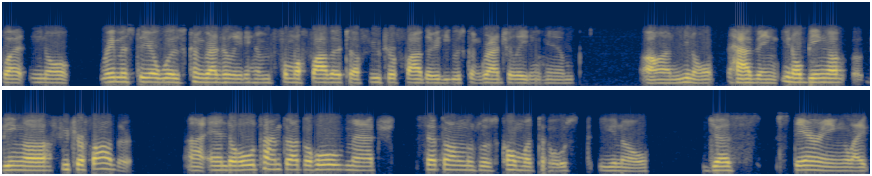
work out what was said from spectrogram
but you know Rey Mysterio was congratulating him from a father to a future father. He was congratulating him on you know having you know being a being a future father. Uh, and the whole time throughout the whole match, Seth Rollins was comatose. You know, just staring like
